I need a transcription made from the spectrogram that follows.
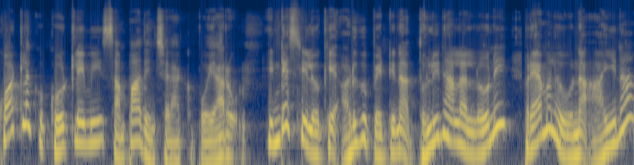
కోట్లకు కోట్లేమీ సంపాదించలేకపోయారు. ఇండస్ట్రీలోకి అడుగు పెట్టిన తొలినాళ్ళలోనే ప్రేమలో ఉన్న ఆయన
